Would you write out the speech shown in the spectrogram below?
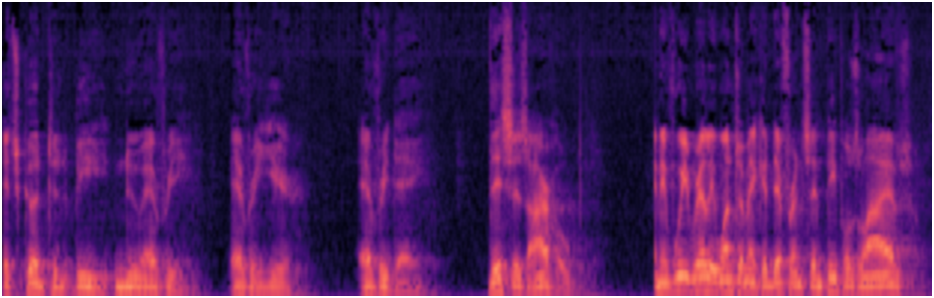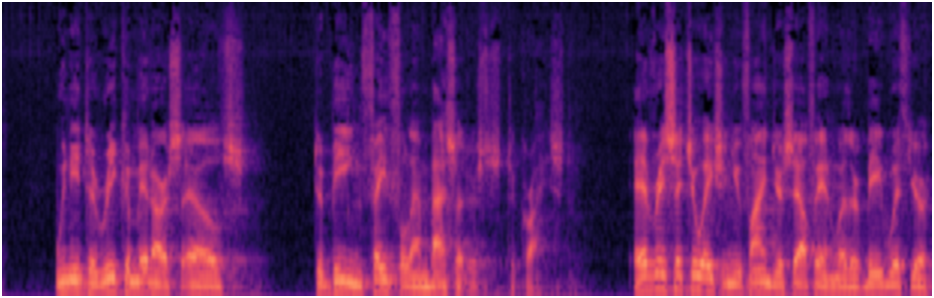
It's good to be new every every year every day. This is our hope. And if we really want to make a difference in people's lives, we need to recommit ourselves to being faithful ambassadors to Christ. Every situation you find yourself in, whether it be with your,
